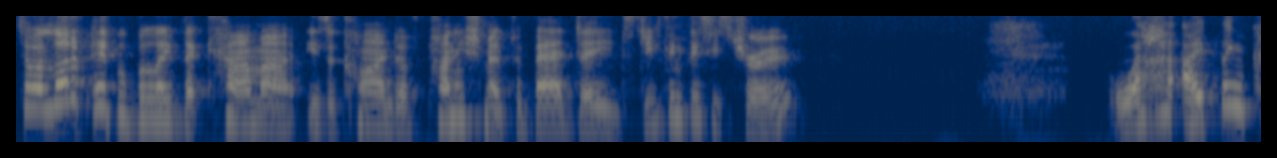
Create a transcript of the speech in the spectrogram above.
So a lot of people believe that karma is a kind of punishment for bad deeds. Do you think this is true? Well, I think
